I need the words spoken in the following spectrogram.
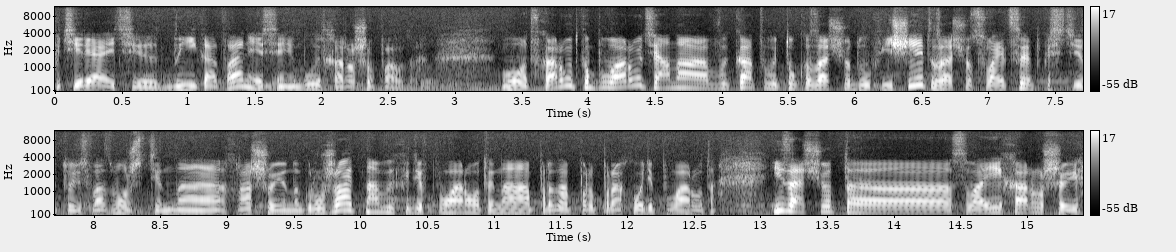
потеряете дни катания, если не будет хорошего паудера. Вот. В коротком повороте она выкатывает только за счет двух вещей. Это за счет своей цепкости, то есть возможности на, хорошо ее нагружать на выходе в поворот и на проходе поворота. И за счет э, своей хорошей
